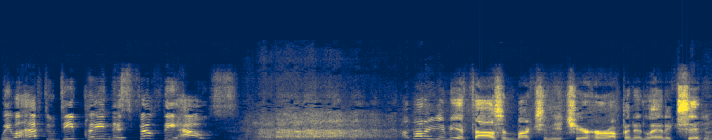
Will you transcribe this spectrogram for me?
We will have to deep clean this filthy house. How about I give you a thousand bucks and you cheer her up in Atlantic City?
